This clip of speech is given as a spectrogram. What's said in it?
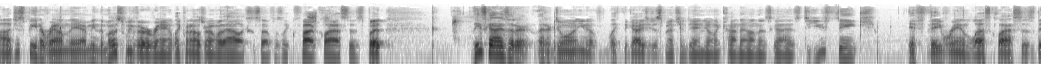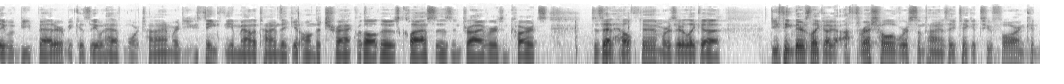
Uh, just being around there, I mean, the most we've ever ran, like when I was running with Alex and stuff, was like five classes. But these guys that are that are doing, you know, like the guys you just mentioned, Daniel and Connell and those guys, do you think if they ran less classes, they would be better because they would have more time, or do you think the amount of time they get on the track with all those classes and drivers and carts does that help them, or is there like a do you think there's like a, a, threshold where sometimes they take it too far and could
